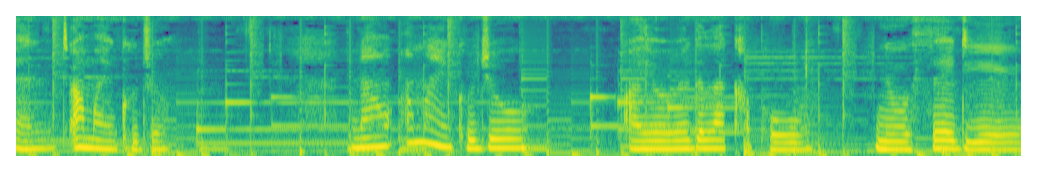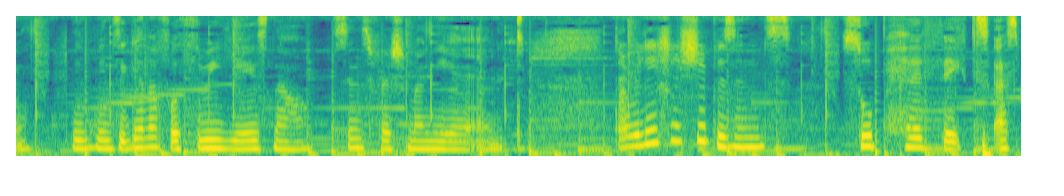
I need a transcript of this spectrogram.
and Ama and Kojo. Now, Ama and Kojo are your regular couple, you know, third year. They've been together for three years now, since freshman year, and the relationship isn't so perfect as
